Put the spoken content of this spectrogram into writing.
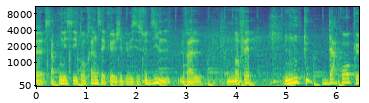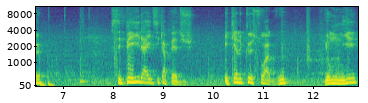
euh, ça pour essayer de comprendre, c'est que GPPC se dit, Val, en fait, nous tous d'accord que c'est pays d'Haïti qui a perdu. Et quel que soit groupe, yon mounier,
